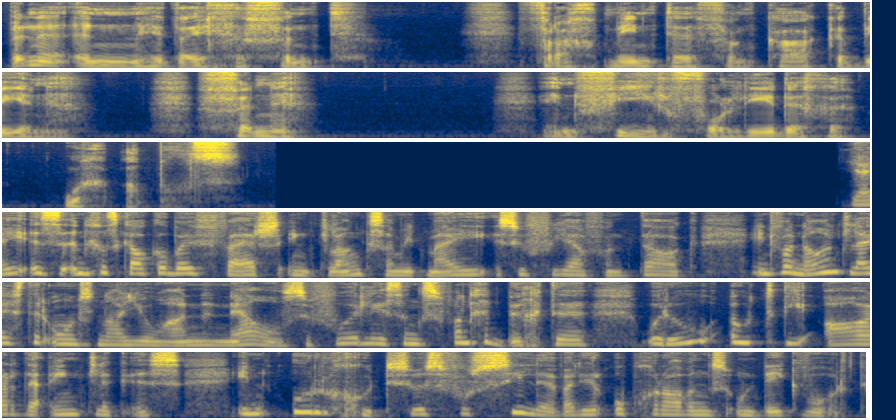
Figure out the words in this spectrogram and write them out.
Binne-in het hy gevind fragmente van kakebene, vinne en vier volledige oogappels. Jy is ingeskakel by Vers en Klank saam met my Sofia van Taak en vanaand luister ons na Johan Nel se voorlesings van gedigte oor hoe oud die aarde eintlik is en oergoed soos fossiele wat deur opgrawings ontdek word.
